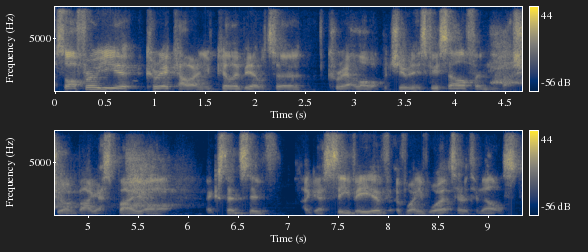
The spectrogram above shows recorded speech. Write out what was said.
So through your career, Karen, you've clearly been able to create a lot of opportunities for yourself, and that's shown by, I guess, by your extensive, I guess, CV of, of where you've worked everything else.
